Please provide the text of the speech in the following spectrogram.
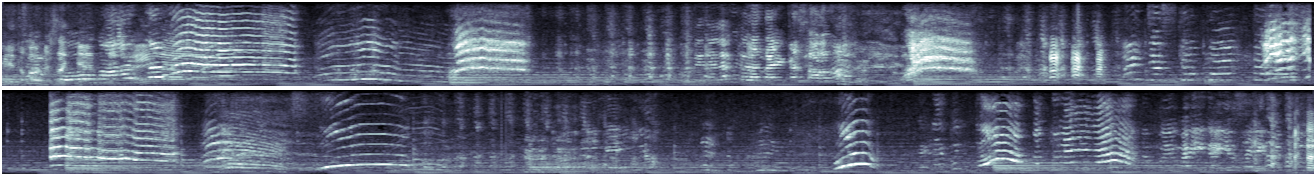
Dito kami sa Gentis Island. ha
